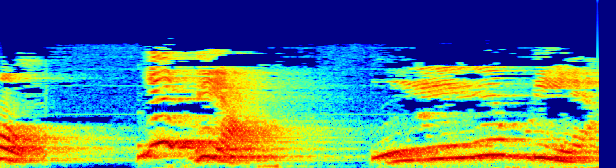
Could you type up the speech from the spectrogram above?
com Bíblia. Bíblia.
